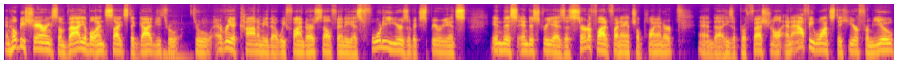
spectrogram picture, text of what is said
and he'll be sharing some valuable insights to guide you through, through every economy that we find ourselves in. He has 40 years of experience in this industry as a certified financial planner, and uh, he's a professional. And Alfie wants to hear from you.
